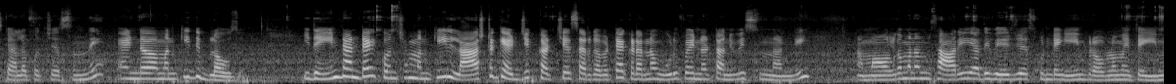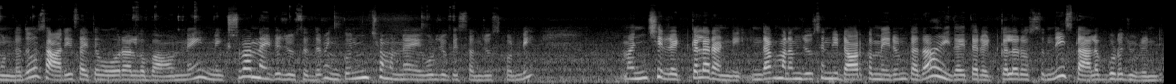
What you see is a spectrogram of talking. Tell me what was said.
స్కాలప్ వచ్చేస్తుంది. అండ్ మనకి ఇది బ్లౌజ్ ఇదేంటంటే కొంచెం మనకి లాస్ట్కి ఎడ్జ్కి కట్ చేశారు కాబట్టి ఎక్కడన్నా ఊడిపోయినట్టు అనిపిస్తుందండి. మామూలుగా మనం సారీ అది వేర్ చేసుకుంటే ఏం ప్రాబ్లం అయితే ఏమి ఉండదు. సారీస్ అయితే ఓవరాల్గా బాగున్నాయి. నెక్స్ట్ వన్ అయితే చూసేద్దాం. ఇంకొంచెం ఉన్నాయి అవి కూడా చూపిస్తాను చూసుకోండి. మంచి రెడ్ కలర్ అండి. ఇందాక మనం చూసింది డార్క్ మెరూన్ కదా ఇదైతే రెడ్ కలర్ వస్తుంది. స్కాలప్ కూడా చూడండి.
